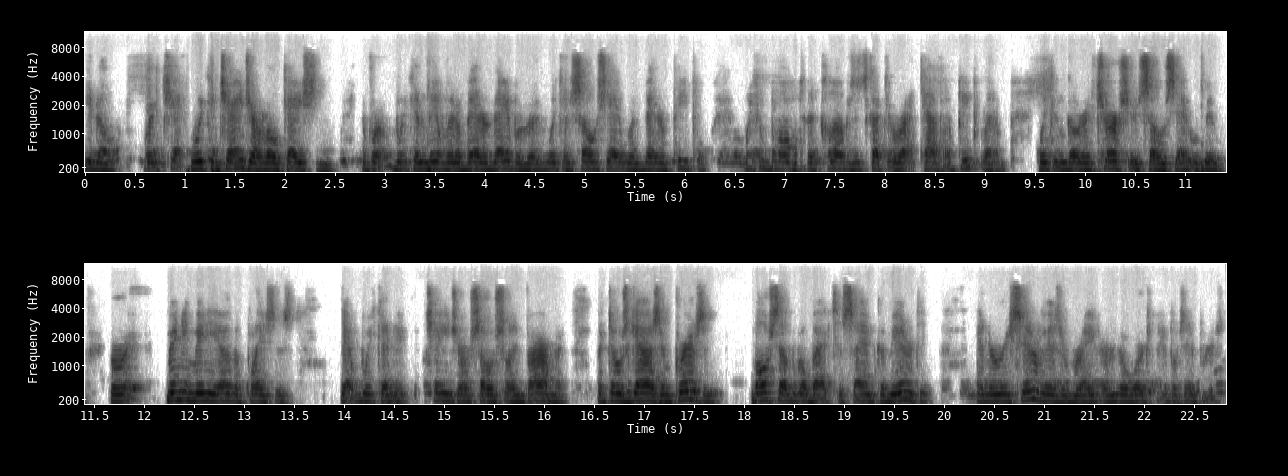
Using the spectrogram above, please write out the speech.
You know, we, cha- we can change our location. If we can live in a better neighborhood, we can associate with better people. We can belong to the clubs that's got the right type of people in them. We can go to church and associate with people, or many, many other places that we can change our social environment. But those guys in prison, most of them go back to the same community. And the recidivism rate, or in other words, people in prison,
